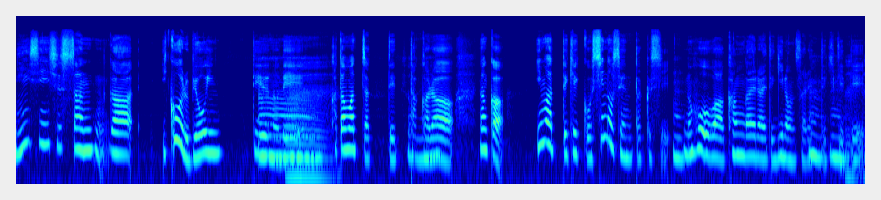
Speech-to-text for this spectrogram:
妊娠出産がイコール病院っていうのでうん。固まっちゃってたから、なんか今って結構死の選択肢の方は考えられて議論されてきてて、うん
